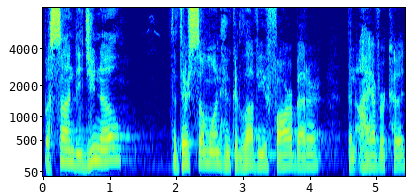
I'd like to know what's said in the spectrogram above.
But, son, did you know that there's someone who could love you far better than I ever could?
